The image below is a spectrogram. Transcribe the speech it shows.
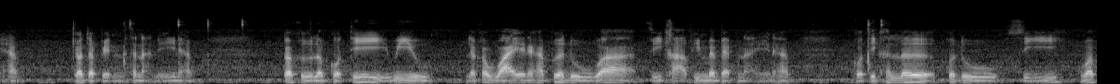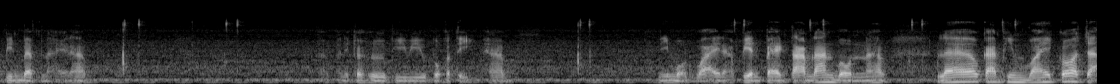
นะครับ ก็จะเป็นลักษณะนี้นะครับ ก็คือเรากดที่ View แล้วก็ไว้นะครับ เพื่อดูว่าสีขาวพิมพ์แบบแบบไหนนะครับ กดที่ Color เพื่อดูสีว่าพิมพ์แบบไหนนะครับ อันนี้ก็คือ Preview ปกตินะครับ นี่โหมดไว้นะครับ เปลี่ยนแปลงตามด้านบนนะครับ แล้วการพิมพ์ไว้ก็จะ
